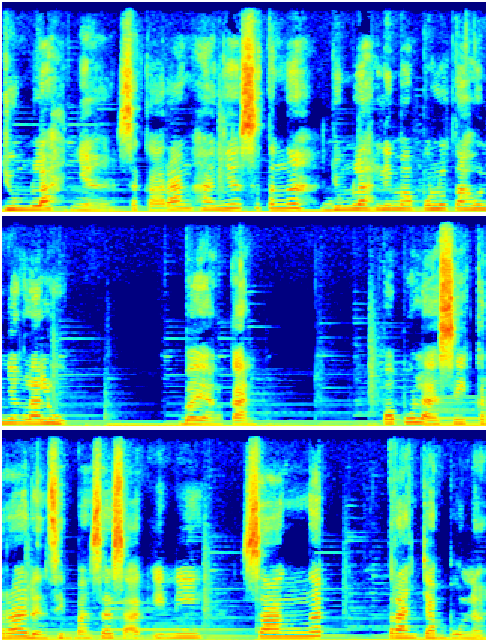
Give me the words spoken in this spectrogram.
jumlahnya sekarang hanya setengah jumlah 50 tahun yang lalu. Bayangkan, populasi kera dan simpanse saat ini sangat terancam punah.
